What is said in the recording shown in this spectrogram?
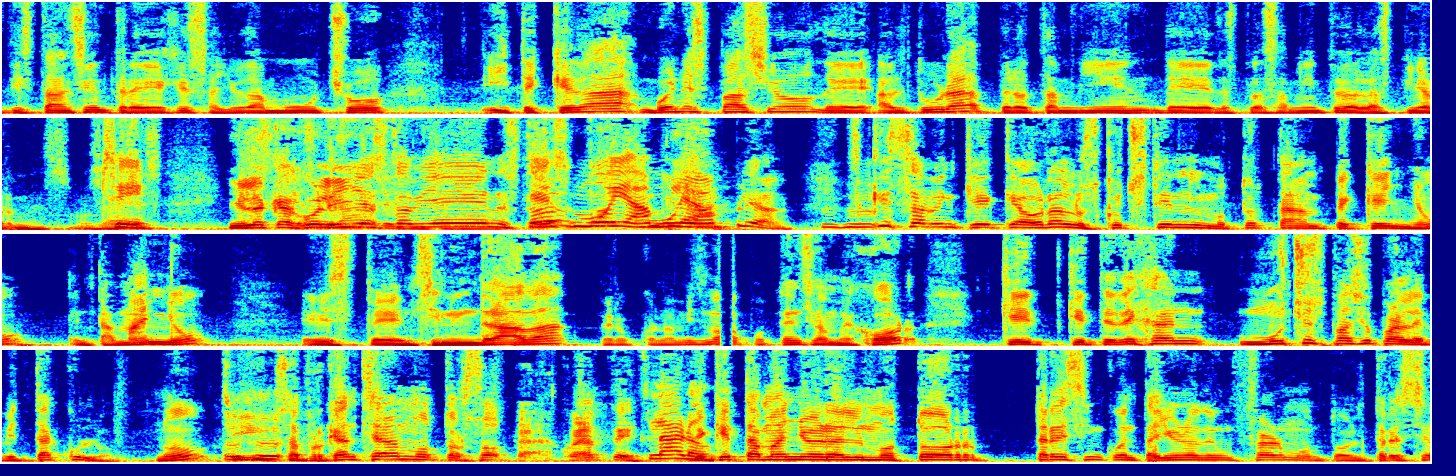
distancia entre ejes ayuda mucho y te queda buen espacio de altura, pero también de desplazamiento de las piernas. O sea, Sí. es- Y la es- es cajuelilla grande está bien, está, Es muy está amplia. amplia. Ujú. Es que saben qué? que ahora los coches tienen el motor tan pequeño, en tamaño, este, en cilindrada, pero con la misma potencia o mejor, que, que te dejan mucho espacio para el habitáculo, ¿no? Ujú. O sea, porque antes eran motorzotas, acuérdate. Claro. ¿De qué tamaño era el motor 351 de un Fairmont o el 30?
